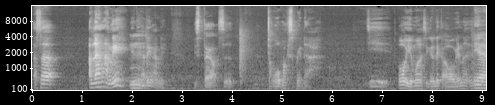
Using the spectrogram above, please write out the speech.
asa ada yang aneh gitu Hmm. ada yang aneh di style set cowok make sepeda Ci. Oh iya mah si gede ke awena ya. Iya,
